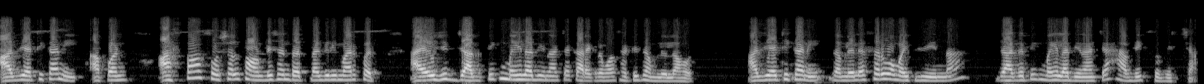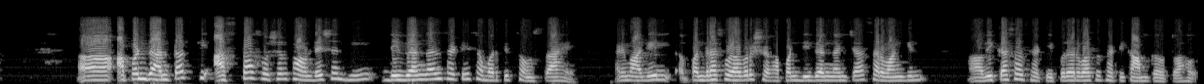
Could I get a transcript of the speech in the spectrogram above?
आज या ठिकाणी आपण आस्था सोशल फाउंडेशन रत्नागिरी मार्फत आयोजित जागतिक महिला दिनाच्या कार्यक्रमासाठी जमलेलो आहोत. आज या ठिकाणी जमलेल्या सर्व मैत्रिणींना जागतिक महिला दिनाच्या हार्दिक शुभेच्छा. आपण जाणतात की आस्था सोशल फाउंडेशन ही दिव्यांगांसाठी समर्पित संस्था आहे आणि मागील पंधरा सोळा वर्ष आपण दिव्यांगांच्या सर्वांगीण विकासासाठी पुनर्वासासाठी काम करतो आहोत.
